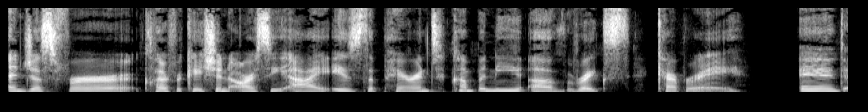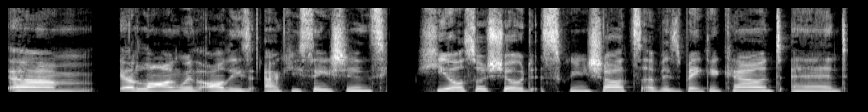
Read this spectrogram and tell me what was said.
And just for clarification, RCI is the parent company of Rick's Cabaret. And um along with all these accusations, he also showed screenshots of his bank account and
